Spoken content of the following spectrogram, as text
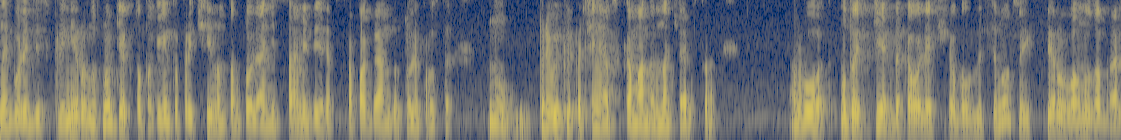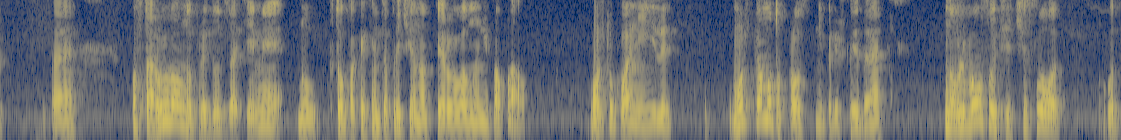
наиболее дисциплинированных, ну, те, кто по каким-то причинам, там, то ли они сами верят в пропаганду, то ли просто, ну, привыкли подчиняться командам начальства. Вот. Ну, то есть тех, до кого легче всего было дотянуться, их в первую волну забрали. Да? Во вторую волну придут за теми, ну, кто по каким-то причинам в первую волну не попал. Может, уклонились, может, кому-то просто не пришли, да. Но в любом случае число вот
